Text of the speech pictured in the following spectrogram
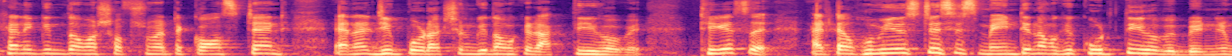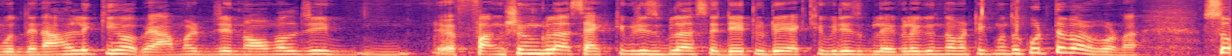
এখানে কিন্তু আমার সবসময় একটা কনস্ট্যান্ট এনার্জি প্রোডাকশন কিন্তু আমাকে রাখতেই হবে, ঠিক আছে? একটা হোমিওস্টেসিস মেনটেন আমাকে করতেই হবে ব্রেনের মধ্যে, না হলে কি হবে? আমার যে নর্মাল যে ফাংশনগুলো আছে অ্যাক্টিভিটিসগুলো আছে ডে টু ডে অ্যাক্টিভিটিসগুলো এগুলো কিন্তু আমরা ঠিকমতো করতে পারব না। সো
